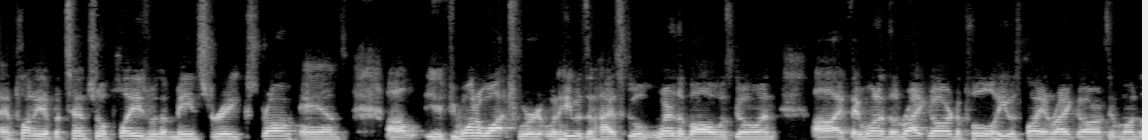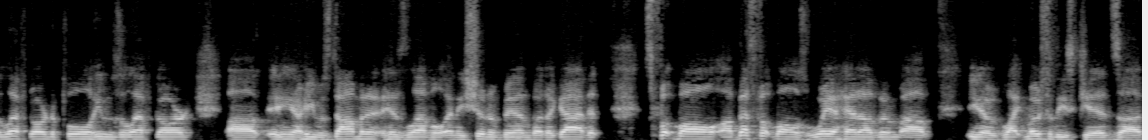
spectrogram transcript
and plenty of potential. Plays with a mean streak, strong hands. Uh, if you want to watch where when he was in high school, where the ball was going, uh, if they wanted the right guard to pull, he was playing right guard. If they wanted the left guard to pull, he was the left guard. Uh, and, you know, he was dominant at his level, and he should have been. But a guy that's football, uh, best football is way ahead of him. Uh, you know, like most of these kids. Uh,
